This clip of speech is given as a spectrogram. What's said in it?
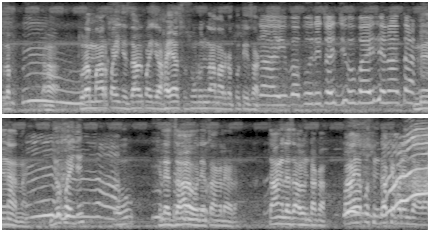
तुला हा. तुला मार पाहिजे जाळ पाहिजे हाय असं सोडून जाणार का तू ते सांग. नाही बापुरीचा जीव पाहिजे ना आता. मिळणार नाही. जीव पाहिजे? तिला जाळ होऊ द्या चांगल्या ह्याला. चांगलं जाळून टाका. पायापासून डोक्यापर्यंत जाळा.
